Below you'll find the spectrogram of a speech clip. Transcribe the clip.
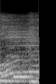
Whoa.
